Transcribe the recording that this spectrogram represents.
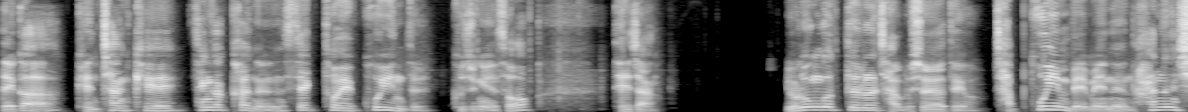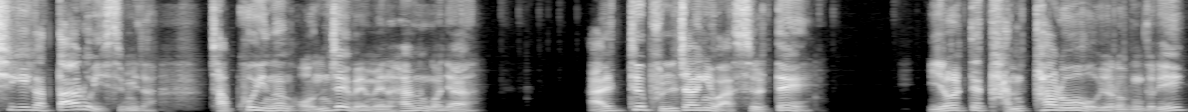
내가 괜찮게 생각하는 섹터의 코인들 그 중에서 대장 이런 것들을 잡으셔야 돼요. 잡코인 매매는 하는 시기가 따로 있습니다. 잡코인은 언제 매매를 하는 거냐? 알트 불장이 왔을 때 이럴 때 단타로 여러분들이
